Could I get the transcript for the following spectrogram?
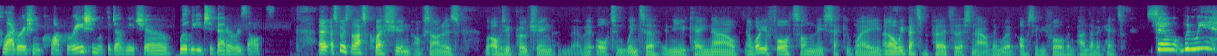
collaboration, cooperation with the WHO will lead to better results. Uh, I suppose the last question, Oksana, is we're obviously approaching uh, autumn, winter in the UK now. And what are your thoughts on the second wave? And are we better prepared for this now than we were obviously before when the pandemic hit? So when we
